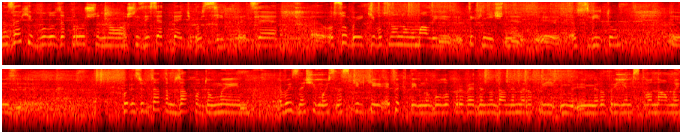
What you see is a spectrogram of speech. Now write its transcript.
На захід було запрошено 65 осіб. Це е, особи, які в основному мали технічну е, освіту. По результатам заходу ми визначимось, наскільки ефективно було проведено дане меропри- мероприємство нами.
